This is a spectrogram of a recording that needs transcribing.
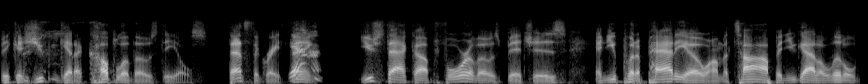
because you can get a couple of those deals. That's the great thing. Yeah. You stack up four of those bitches, and you put a patio on the top, and you got a little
